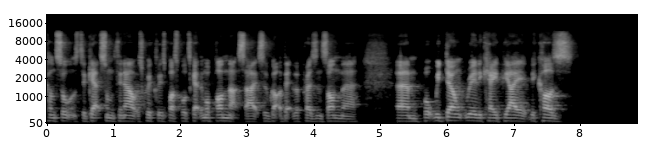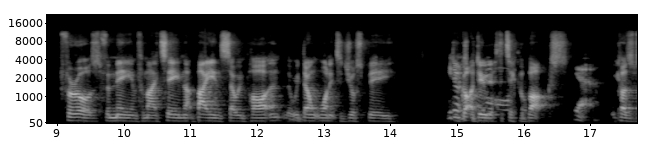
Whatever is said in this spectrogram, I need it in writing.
consultants to get something out as quickly as possible to get them up on that site, so they've got a bit of a presence on there. Um, but we don't really KPI it because for us, for me, and for my team, that buy-in's so important that we don't want it to just be you have got to do this to tick a box. Yeah because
